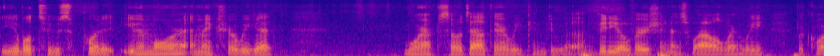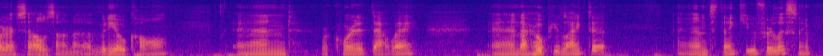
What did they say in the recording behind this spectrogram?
be able to support it even more and make sure we get more episodes out there. We can do a video version as well where we record ourselves on a video call and record it that way. And I hope you liked it. and thank you for listening.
